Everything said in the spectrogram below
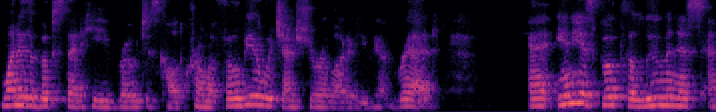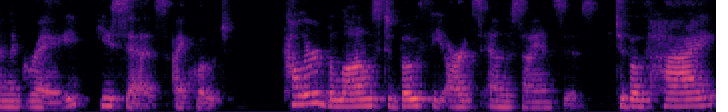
One of the books that he wrote is called Chromophobia, which I'm sure a lot of you have read. In his book, The Luminous and the Gray, he says, I quote, Color belongs to both the arts and the sciences, to both high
